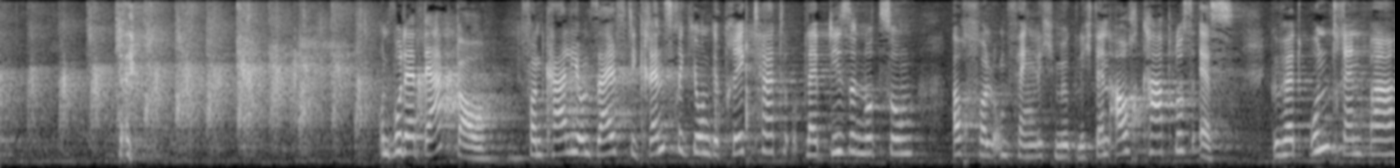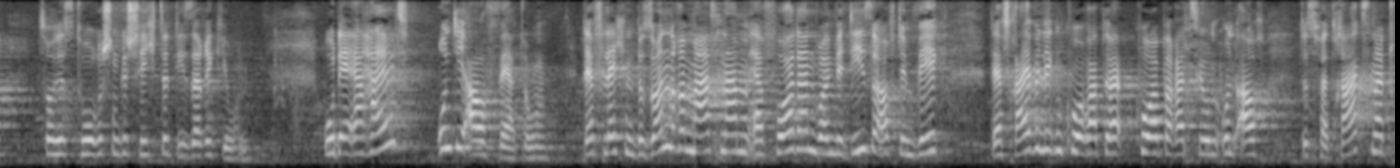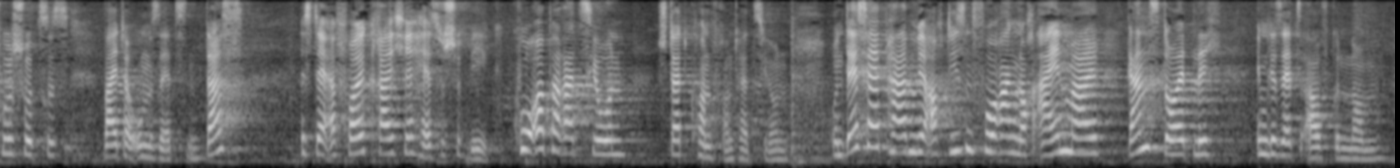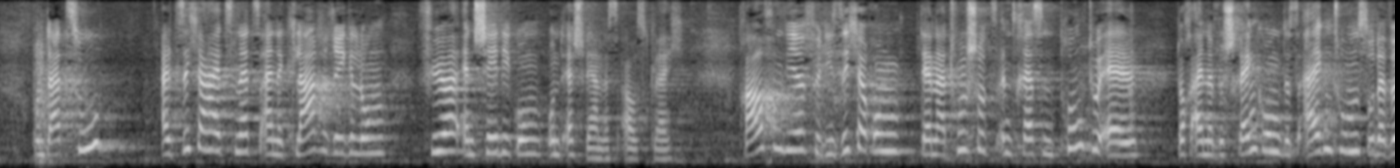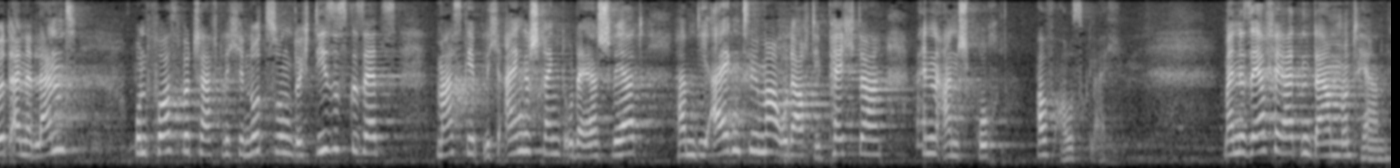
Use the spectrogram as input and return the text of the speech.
wo der Bergbau von Kali und Salz die Grenzregion geprägt hat, bleibt diese Nutzung auch vollumfänglich möglich. Denn auch K plus S gehört untrennbar zur historischen Geschichte dieser Region. Wo der Erhalt und die Aufwertung der Flächen besondere Maßnahmen erfordern, wollen wir diese auf dem Weg der freiwilligen Kooperation und auch des Vertragsnaturschutzes weiter umsetzen. Das ist der erfolgreiche hessische Weg. Kooperation statt Konfrontation. Und deshalb haben wir auch diesen Vorrang noch einmal ganz deutlich im Gesetz aufgenommen. Und dazu als Sicherheitsnetz eine klare Regelung für Entschädigung und Erschwernisausgleich. Brauchen wir für die Sicherung der Naturschutzinteressen punktuell doch eine Beschränkung des Eigentums oder wird eine land- und forstwirtschaftliche Nutzung durch dieses Gesetz maßgeblich eingeschränkt oder erschwert, haben die Eigentümer oder auch die Pächter einen Anspruch auf Ausgleich. Meine sehr verehrten Damen und Herren,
